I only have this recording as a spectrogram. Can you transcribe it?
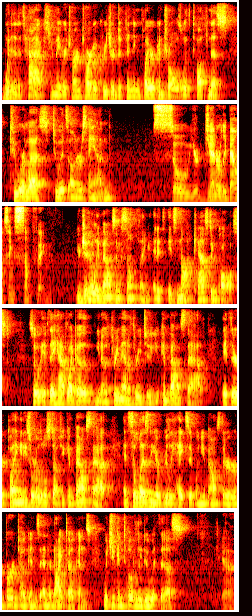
When it attacks, you may return target creature defending player controls with toughness two or less to its owner's hand. So you're generally bouncing something. You're generally bouncing something, and it's it's not casting cost. So if they have like a you know three mana three two, you can bounce that. If they're playing any sort of little stuff, you can bounce that. And Selesnya really hates it when you bounce their bird tokens and their knight tokens, which you can totally do with this. Yeah,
